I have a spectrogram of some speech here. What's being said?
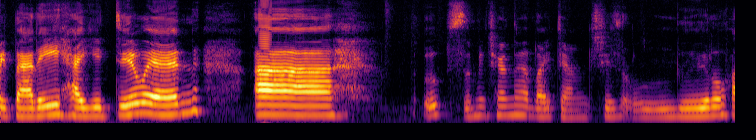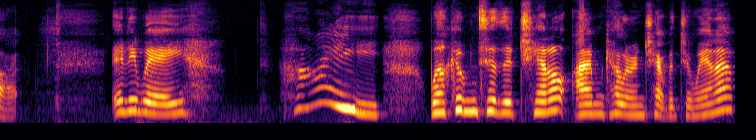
everybody. How you doing? Uh, oops, let me turn that light down. She's a little hot. Anyway, hi. Welcome to the channel. I'm Color and Chat with Joanna.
